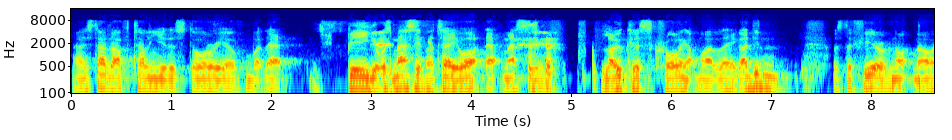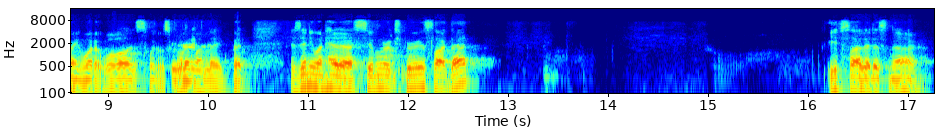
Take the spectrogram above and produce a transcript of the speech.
I started off telling you the story of what that big, it was massive. I tell you what, that massive locust crawling up my leg. I didn't, it was the fear of not knowing what it was when it was crawling yeah. up my leg. But has anyone had a similar experience like that? If so, let us know.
